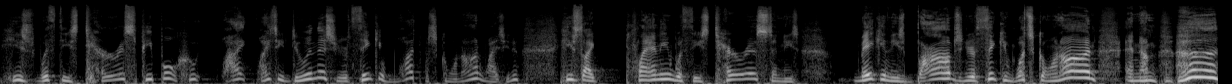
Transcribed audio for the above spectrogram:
he's with these terrorist people? Who, why, why is he doing this? You're thinking, what? What's going on? Why is he doing He's like planning with these terrorists and he's making these bombs and you're thinking, what's going on? And I'm, huh?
